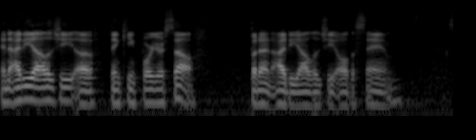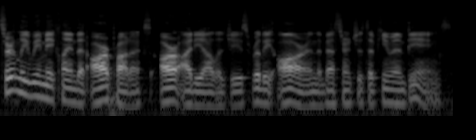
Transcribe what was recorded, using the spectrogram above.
an ideology of thinking for yourself, but an ideology all the same. Certainly, we may claim that our products, our ideologies, really are in the best interest of human beings,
